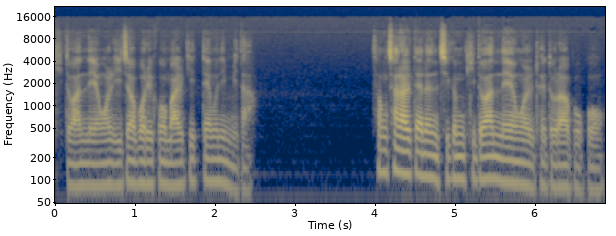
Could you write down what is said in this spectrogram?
기도한 내용을 잊어버리고 말기 때문입니다. 성찰할 때는 지금 기도한 내용을 되돌아보고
